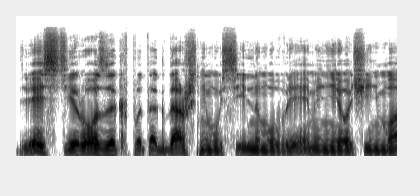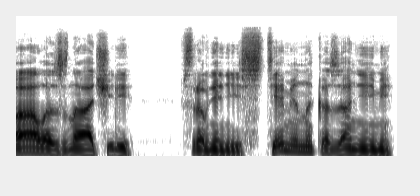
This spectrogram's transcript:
Двести розок по тогдашнему сильному времени очень мало значили в сравнении с теми наказаниями,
